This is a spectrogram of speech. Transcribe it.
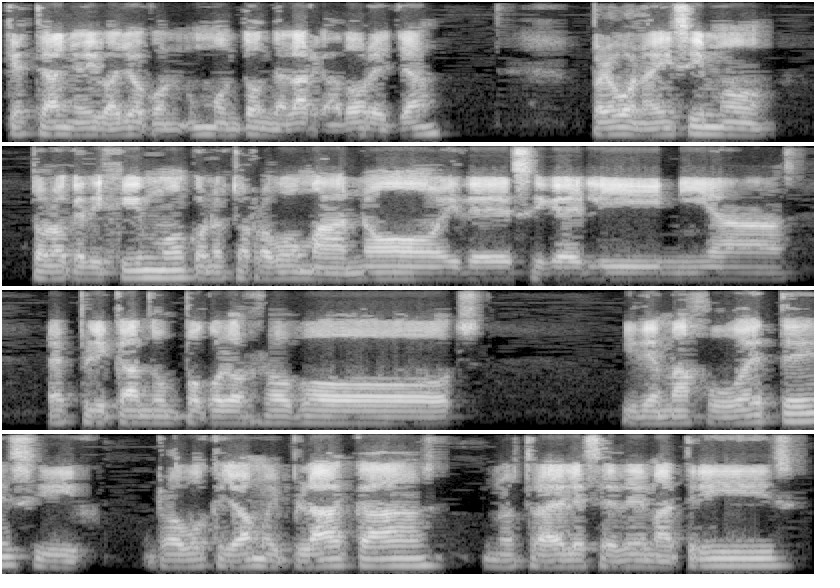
que este año iba yo con un montón de alargadores ya. Pero bueno, ahí hicimos todo lo que dijimos con nuestros robots humanoides, sigue líneas, explicando un poco los robots y demás juguetes y robots que llevamos y placas, nuestra LCD matriz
